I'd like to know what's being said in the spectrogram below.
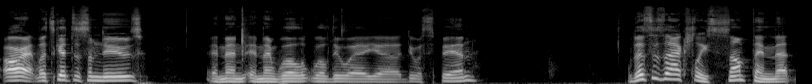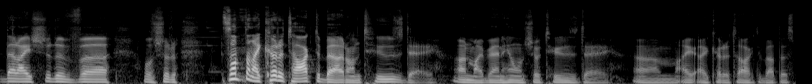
All right, let's get to some news and then and then we'll we'll do a uh, do a spin. This is actually something that that I should have uh, well should have something I could have talked about on Tuesday on my Van Halen show Tuesday. Um, I, I could have talked about this.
